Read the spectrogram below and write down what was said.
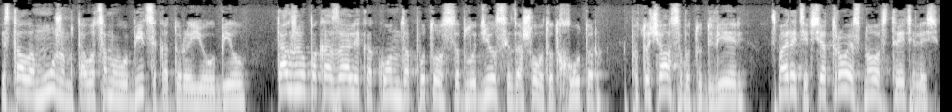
и стала мужем того самого убийцы, который ее убил. Также ему показали, как он запутался, заблудился и зашел в этот хутор, постучался в эту дверь. Смотрите, все трое снова встретились.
